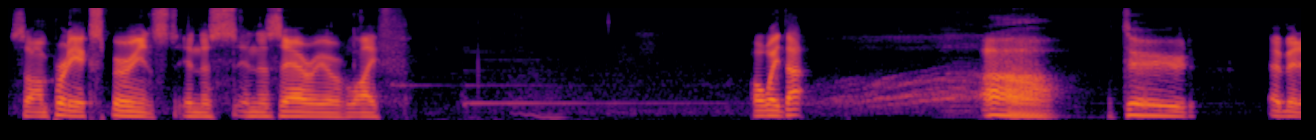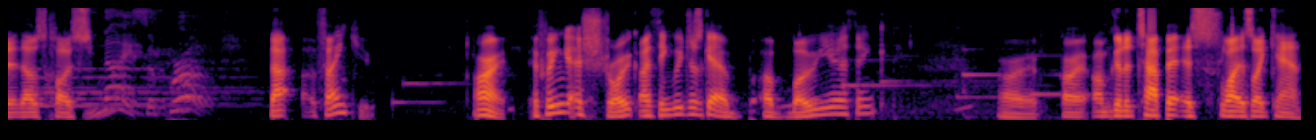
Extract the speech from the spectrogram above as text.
So I'm pretty experienced in this in this area of life. Oh wait, that. Oh, dude. Admit it, that was close. Nice approach. That. Thank you. All right, if we can get a stroke, I think we just get a, a bogey. I think. All right, all right. I'm gonna tap it as slight as I can,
